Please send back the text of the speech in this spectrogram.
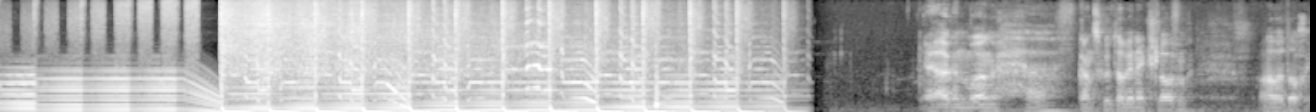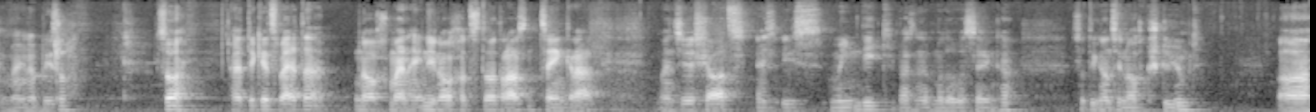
Ja, guten Morgen. Äh, ganz gut habe ich nicht geschlafen, aber doch immerhin ein bisschen. So, heute geht es weiter. Nach meinem Handy nach hat es da draußen 10 Grad. Wenn ihr schaut, es ist windig. Ich weiß nicht, ob man da was sehen kann. Es hat die ganze Nacht gestürmt. Äh,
